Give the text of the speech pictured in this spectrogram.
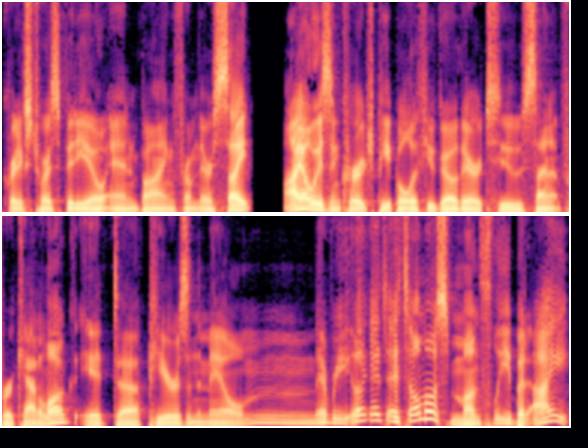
Critics Choice Video and buying from their site. I always encourage people if you go there to sign up for a catalog. It uh, appears in the mail mm, every like it's, it's almost monthly, but I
